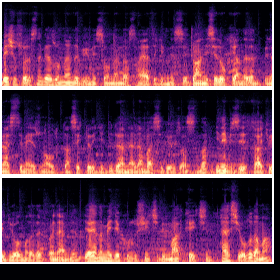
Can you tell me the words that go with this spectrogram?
5 yıl sonrasında biraz onların da büyümesi, onların da aslında hayata girmesi. Şu an lisede okuyanların üniversite mezunu olduktan sektöre girdiği dönemlerden bahsediyoruz aslında. Yine bizi takip ediyor olmaları önemli. Yayına medya kuruluşu için, bir marka için her şey olur ama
